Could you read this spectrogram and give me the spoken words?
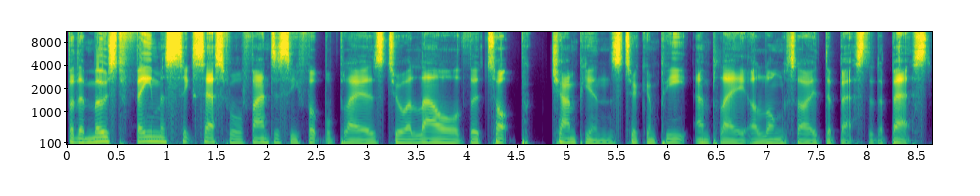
for the most famous successful fantasy football players to allow the top champions to compete and play alongside the best of the best.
